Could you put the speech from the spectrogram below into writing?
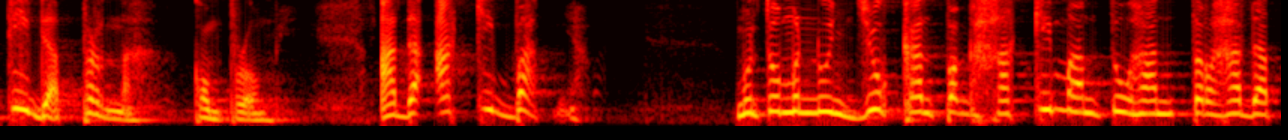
tidak pernah kompromi. Ada akibatnya untuk menunjukkan penghakiman Tuhan terhadap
